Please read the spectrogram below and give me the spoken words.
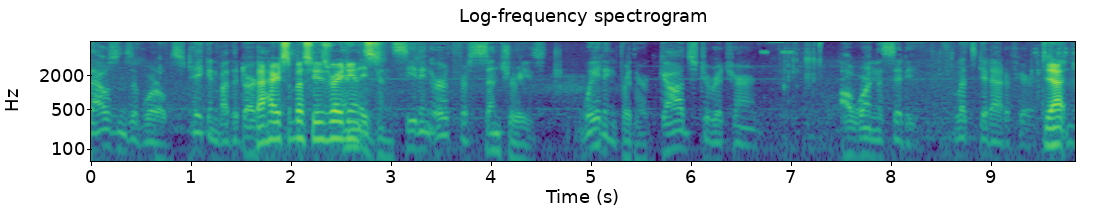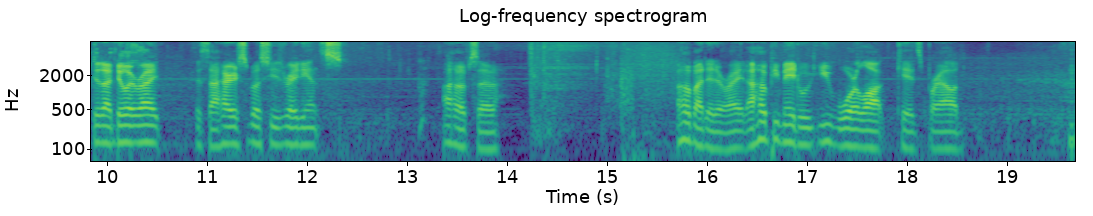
thousands of worlds taken by the dark. that dark. how you're supposed to use And Radiance? they've been seeding Earth for centuries, waiting for their gods to return. I'll warn the city. Let's get out of here. Did I, did I do it right? Is that how you're supposed to use Radiance? I hope so. I hope I did it right. I hope you made you Warlock kids proud.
